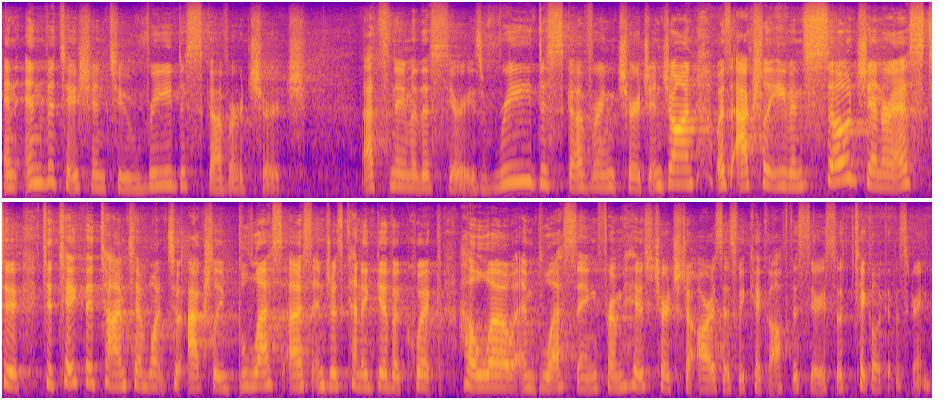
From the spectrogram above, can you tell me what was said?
an invitation to rediscover church that's the name of this series, Rediscovering Church. And Jon was actually even so generous to, to take the time to want to actually bless us and just kind of give a quick hello and blessing from his church to ours as we kick off this series. So take a look at the screen.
